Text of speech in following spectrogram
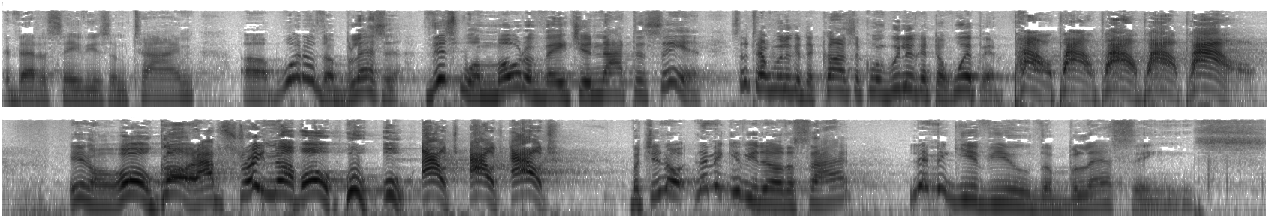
That'll save you some time. Uh, what are the blessings? This will motivate you not to sin. Sometimes we look at the consequence, we look at the whipping, pow, pow, pow, pow, pow. You know, oh God, I'm straightened up. Oh, ooh, ooh, ouch, ouch, ouch. But you know, let me give you the other side. Let me give you the blessings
